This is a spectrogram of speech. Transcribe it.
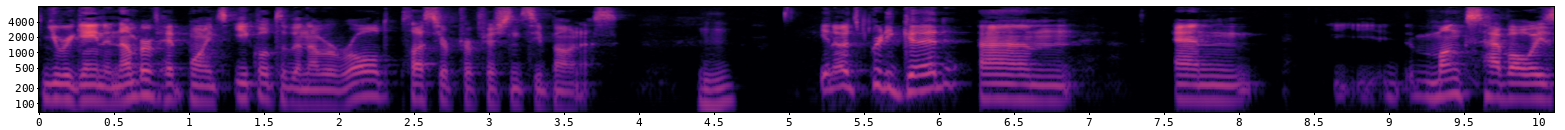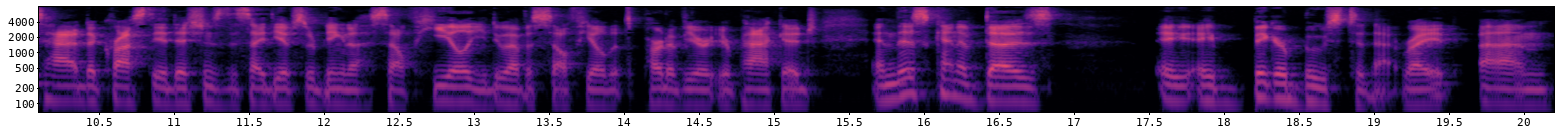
You regain a number of hit points equal to the number rolled plus your proficiency bonus. Mhm. You know, it's pretty good. Um, and monks have always had across the editions this idea of sort of being a self heal. You do have a self heal that's part of your your package, and this kind of does a, a bigger boost to that, right? Um,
